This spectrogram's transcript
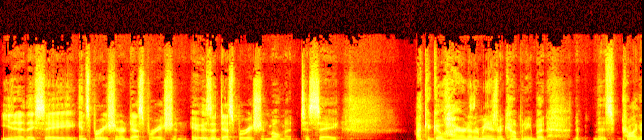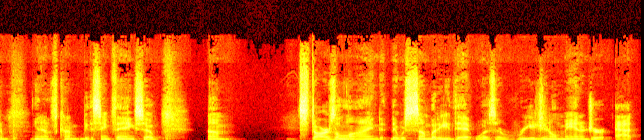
you know, they say inspiration or desperation. It was a desperation moment to say, I could go hire another management company, but it's probably going to, you know, it's kind of be the same thing. So, um, stars aligned. There was somebody that was a regional manager at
